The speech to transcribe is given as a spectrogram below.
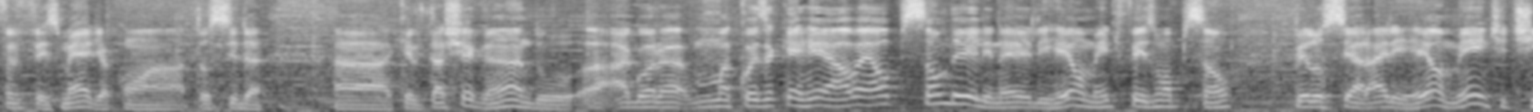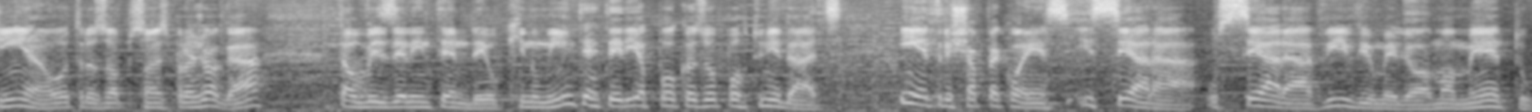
fe- fez média com a torcida ah, que ele tá chegando. Agora, uma coisa que é real é a opção dele, né? Ele realmente fez uma opção pelo Ceará, ele realmente tinha outras opções para jogar. Talvez ele entendeu que no Inter teria poucas oportunidades. E entre Chapecoense e Ceará, o Ceará vive o melhor momento,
